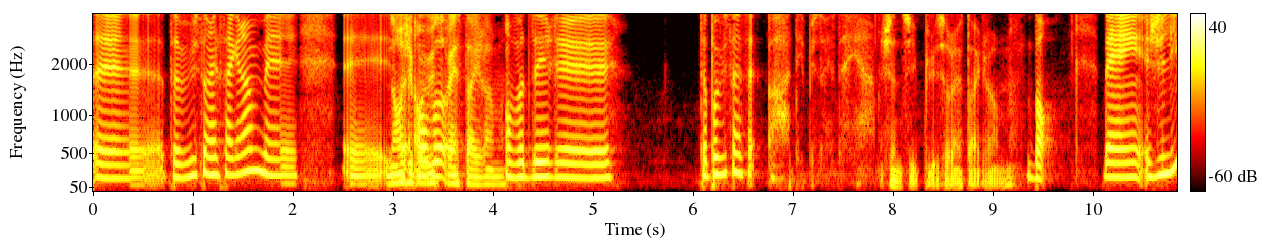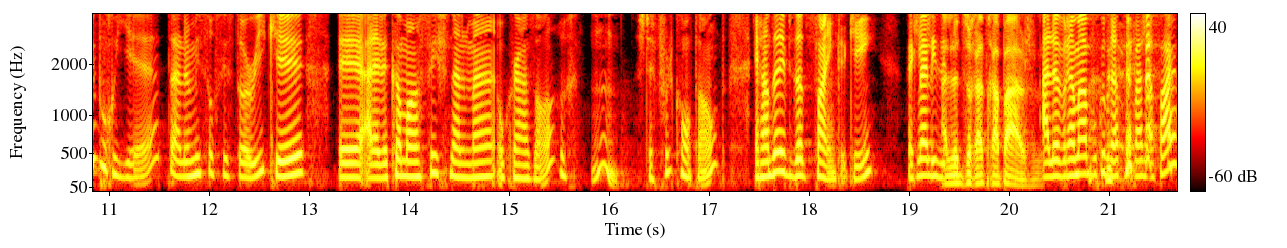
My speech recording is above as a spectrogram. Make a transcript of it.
Euh, t'as vu sur Instagram, mais... Euh, Non, j'ai pas vu va- sur Instagram. On va dire... euh, t'as pas vu sur Instagram? Ah, t'es plus sur Instagram. Je ne suis plus sur Instagram. Bon. Ben, Julie Brouillette, elle a mis sur ses stories que euh, elle avait commencé finalement Aucun hasard. Hmm. J'étais full contente. Elle est rendue à l'épisode 5, OK? Fait que là, les Elle a du rattrapage. là. elle a vraiment beaucoup de rattrapage à faire.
